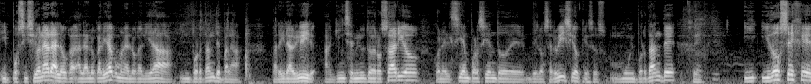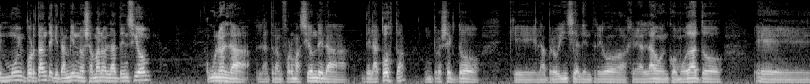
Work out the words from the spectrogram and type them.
y posicionar a, la localidad como una localidad importante para, para ir a vivir a 15 minutos de Rosario, con el 100% de, de los servicios, que eso es muy importante. Sí. Y, y dos ejes muy importantes que también nos llamaron la atención. Uno es la, la transformación de la, de la costa, un proyecto que la provincia le entregó a General Lago en comodato, eh,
